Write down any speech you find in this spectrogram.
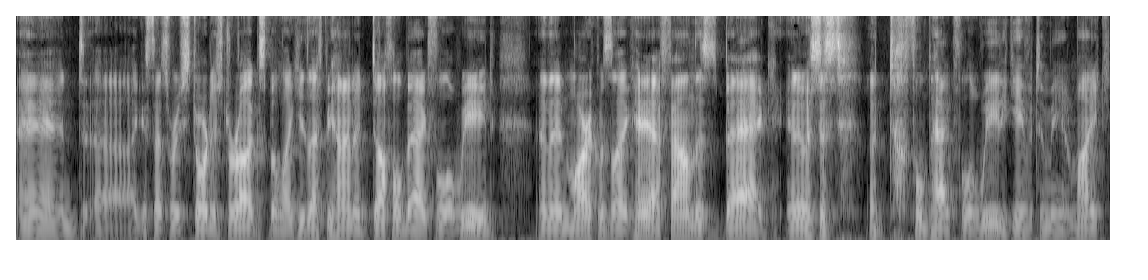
and uh, I guess that's where he stored his drugs. But like he left behind a duffel bag full of weed, and then Mark was like, "Hey, I found this bag," and it was just a duffel bag full of weed. He gave it to me and Mike,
